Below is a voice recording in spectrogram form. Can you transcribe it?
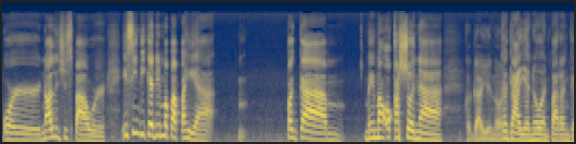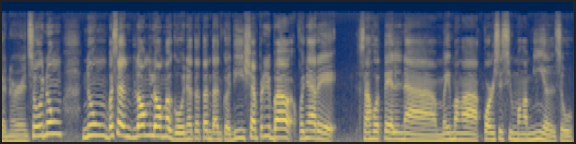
or knowledge is power is hindi ka din mapapahiya pagka may mga okasyon na Kagaya nun. Kagaya nun, parang ganun. So, nung, nung, basta long, long ago, natatandaan ko, di, syempre, di ba, kunyari, sa hotel na may mga courses yung mga meal. So,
